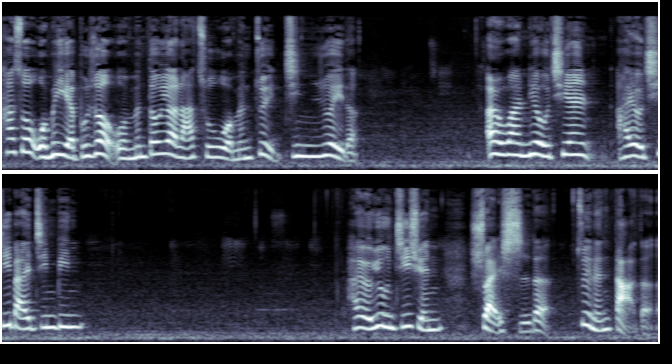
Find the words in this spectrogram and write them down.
他说：“我们也不弱，我们都要拿出我们最精锐的二万六千，还有七百精兵。”还有用机旋甩石的，最能打的，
